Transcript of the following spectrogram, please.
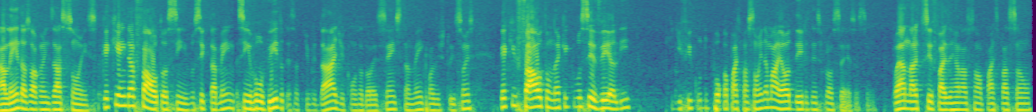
Além das organizações, o que, que ainda falta, assim, você que está bem assim, envolvido nessa atividade com os adolescentes também, com as instituições, o que é que faltam, né? O que, que você vê ali que dificulta um pouco a participação ainda maior deles nesse processo. Assim. Qual é a análise que você faz em relação à participação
